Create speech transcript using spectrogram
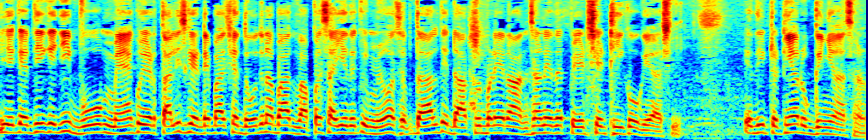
ये कहती है कि जी वो मैं कोई अड़तालीस घंटे बाद शायद दो दिन बाद वापस आई है म्यो अस्पताल थे डॉक्टर बड़े हैरान सन ये पेट से ठीक हो गया सी ਇਹਦੀ ਟੱਟੀਆਂ ਰੁਕ ਗਈਆਂ ਸਨ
